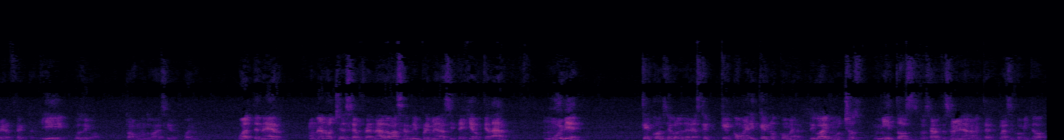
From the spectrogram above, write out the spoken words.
perfecto. Y pues digo, todo el mundo va a decir, bueno, voy a tener una noche desenfrenada, va a ser mi primera cita y quiero quedar muy bien. ¿Qué consejo les darías? ¿Qué, comer y qué no comer? Digo, hay muchos mitos, o sea, ahorita se me viene a la mente el clásico mito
